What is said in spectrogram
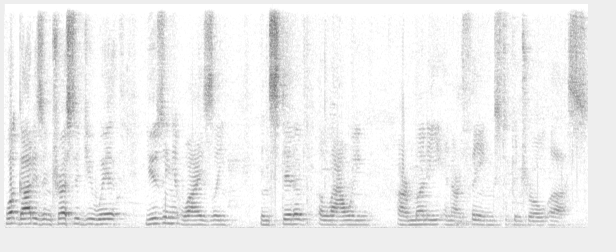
what God has entrusted you with, using it wisely instead of allowing our money and our things to control us.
